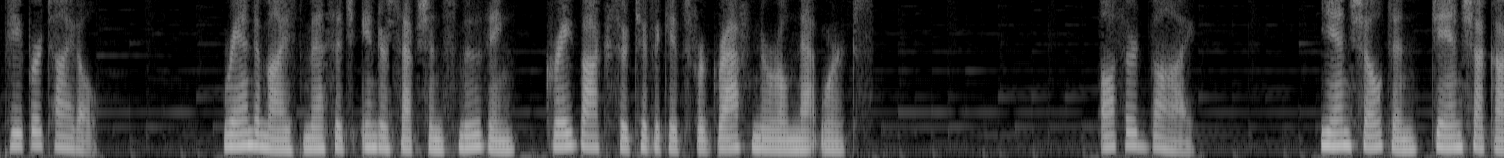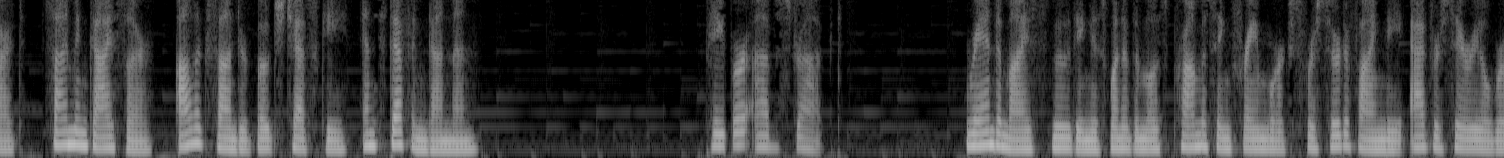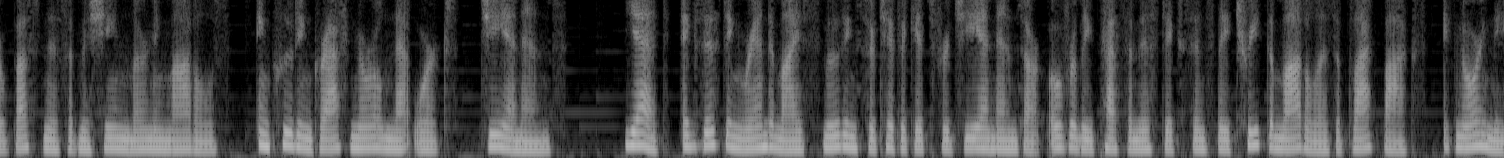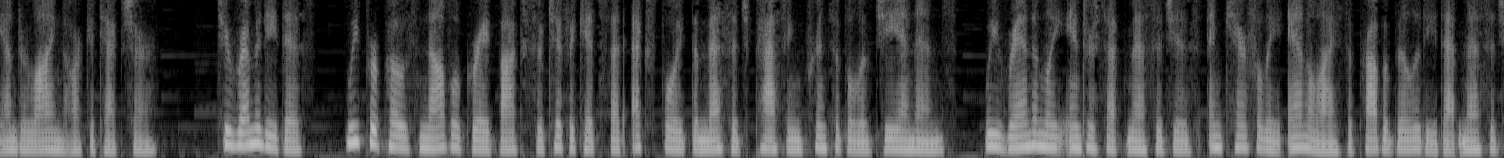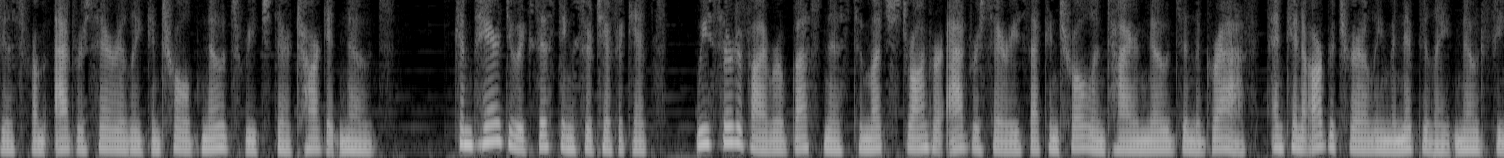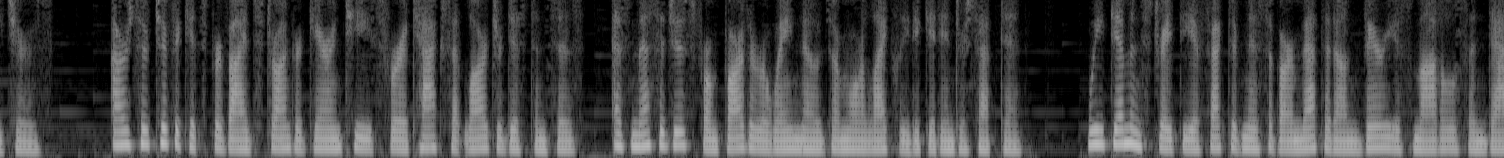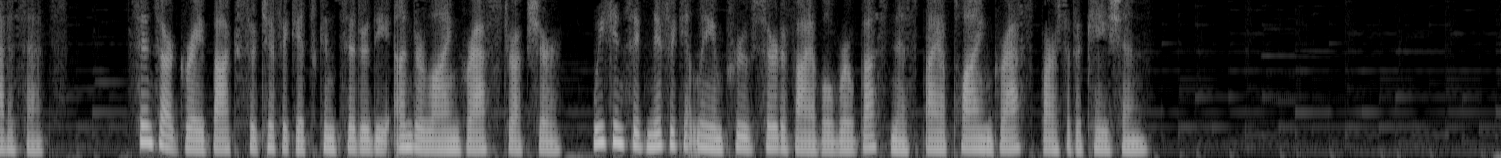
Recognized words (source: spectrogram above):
Paper title Randomized Message Interception Smoothing, Graybox Certificates for Graph Neural Networks. Authored by Yan Scholten, Jan Schuchardt, Simon Geisler, Aleksandar Bojchevski, and Stephan Günnemann. Paper Abstract Randomized smoothing is one of the most promising frameworks for certifying the adversarial robustness of machine learning models, including graph neural networks, GNNs. Yet, existing randomized smoothing certificates for GNNs are overly pessimistic since they treat the model as a black box, ignoring the underlying architecture. To remedy this, We propose novel gray box certificates that exploit the message passing principle of GNNs. We randomly intercept messages and carefully analyze the probability that messages from adversarially controlled nodes reach their target nodes. Compared to existing certificates, we certify robustness to much stronger adversaries that control entire nodes in the graph and can arbitrarily manipulate node features. Our certificates provide stronger guarantees for attacks at larger distances, as messages from farther away nodes are more likely to get intercepted. We demonstrate the effectiveness of our method on various models and datasets. Since our gray box certificates consider the underlying graph structure, we can significantly improve certifiable robustness by applying graph sparsification.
